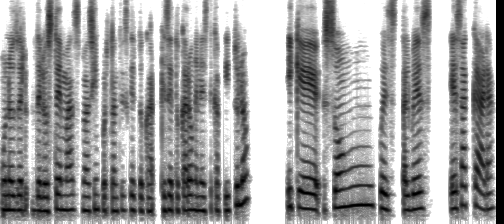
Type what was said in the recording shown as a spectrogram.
uno de, los temas más importantes que se tocaron en este capítulo y que son pues tal vez esa cara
